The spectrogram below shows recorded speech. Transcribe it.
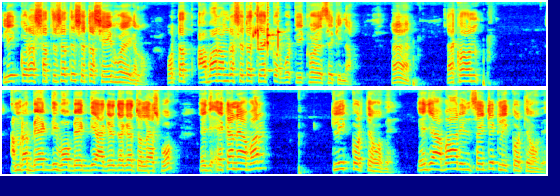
ক্লিক করার সাথে সাথে সেটা সেভ হয়ে গেল। অর্থাৎ আবার আমরা সেটা চেক করব ঠিক হয়েছে কি না হ্যাঁ এখন আমরা ব্যাগ দিব ব্যাগ দিয়ে আগের জায়গায় চলে আসব। এই যে এখানে আবার ক্লিক করতে হবে। এই যে আবার ইনসাইটে ক্লিক করতে হবে।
